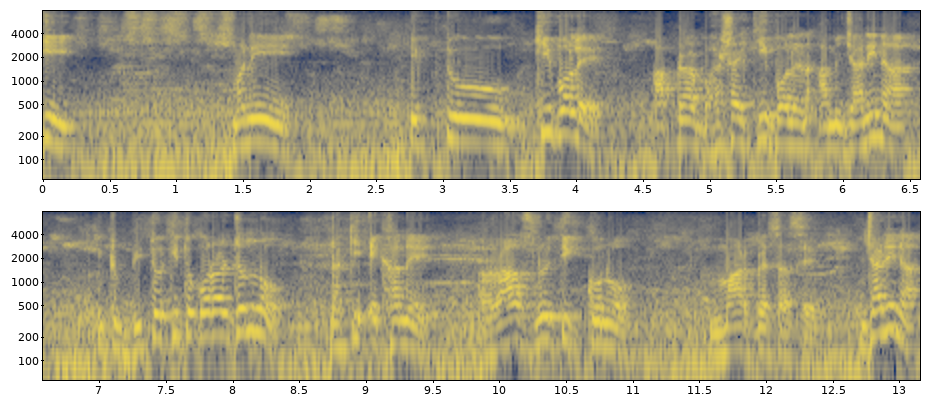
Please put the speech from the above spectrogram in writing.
কি মানে একটু কি বলে? আপনার ভাষায় কি বলেন আমি জানি না। একটু বিতর্কিত করার জন্য নাকি এখানে রাজনৈতিক কোনো মারপেস আছে? জানি না।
